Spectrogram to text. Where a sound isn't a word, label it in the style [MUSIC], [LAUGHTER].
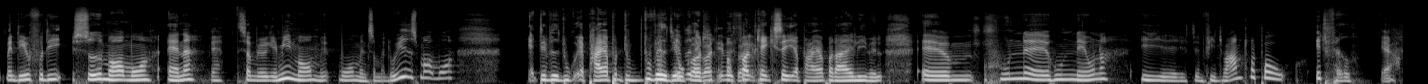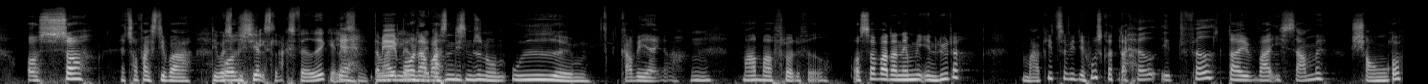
Men det er jo fordi søde mormor, Anna, Ja. som jo ikke er min mor, mor, men som er Louises mormor, ja, det ved du, jeg peger på, du, du ved det Jeg jo ved det godt, godt, jeg og folk godt. kan ikke se, at jeg peger på dig alligevel. Øhm, hun, øh, hun nævner i øh, den fine varmdrøbog et fad. Ja. Og så, jeg tror faktisk, det var, Det var et specielt slags fad, ikke? Eller ja, sådan, der var med, eller hvor der var det. sådan ligesom sådan nogle udgraveringer. Mm. Meget, meget flotte fad. Og så var der nemlig en lytter, Margit, så vidt jeg husker, der havde et fad, der var i samme genre.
